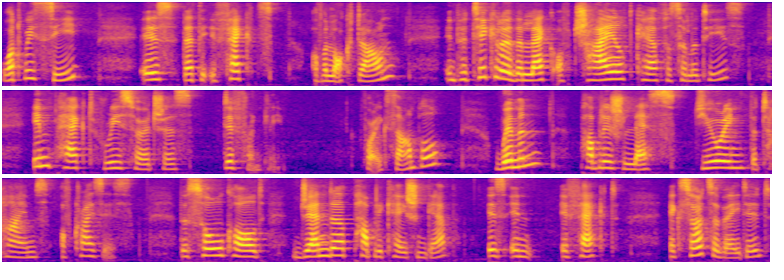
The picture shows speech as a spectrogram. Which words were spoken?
What we see is that the effects of a lockdown, in particular the lack of childcare facilities, impact researchers differently. For example, women publish less during the times of crisis. The so-called gender publication gap is in effect exacerbated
